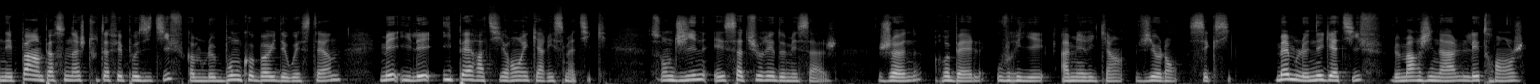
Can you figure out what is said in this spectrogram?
n'est pas un personnage tout à fait positif, comme le bon cow-boy des westerns, mais il est hyper attirant et charismatique. Son jean est saturé de messages. Jeune, rebelle, ouvrier, américain, violent, sexy. Même le négatif, le marginal, l'étrange,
